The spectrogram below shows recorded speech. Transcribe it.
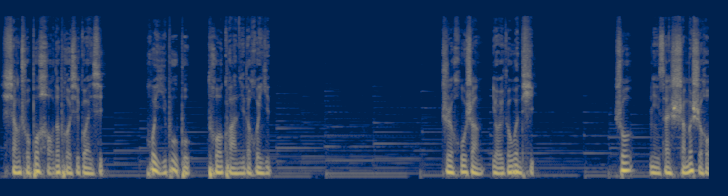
相处不好的婆媳关系会一步步拖垮你的婚姻。知乎上有一个问题，说你在什么时候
